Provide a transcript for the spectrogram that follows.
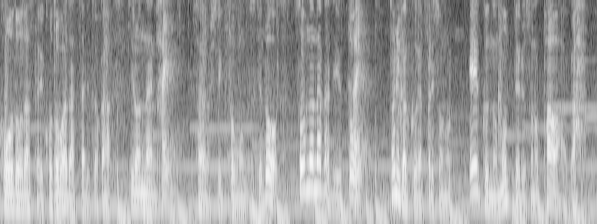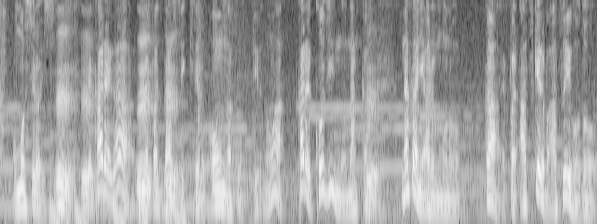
行動だったり言葉だったりとかいろんなにはい。作用していくと思うんですけどそんな中で言うと、はいとにかくやっぱりその A 君の持ってるそのパワーが 面白いし、うんうん。で彼がうんやっぱり出してきてる音楽っていうのは、彼個人のなんか、うん。中にあるものがやっぱり熱ければ熱いほど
